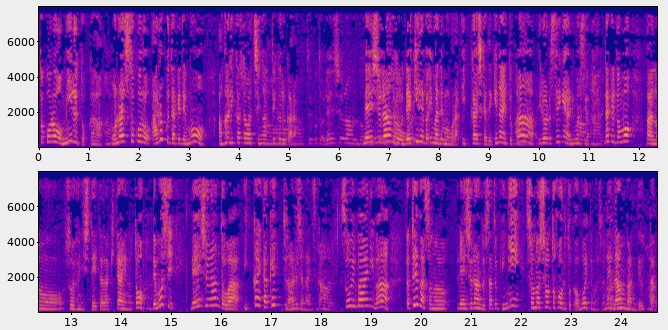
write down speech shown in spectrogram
ところを見るとか、はい。同じところを歩くだけでも上がり方は違ってくるから。ということは練習ラウンドに練習ラウンドをできれば今でもほら1回しかできないとか、、はい。ろいろ制限ありますよ、はいはい。だけどもあのそういう風にしていただきたいのと、はい。でもし練習ラウンドは1回だけっていうのあるじゃないですか、はい。そういう場合には例えばその練習ラウンドした時にそのショートホールとか覚えてますよね、はい。何番で打った、はい。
